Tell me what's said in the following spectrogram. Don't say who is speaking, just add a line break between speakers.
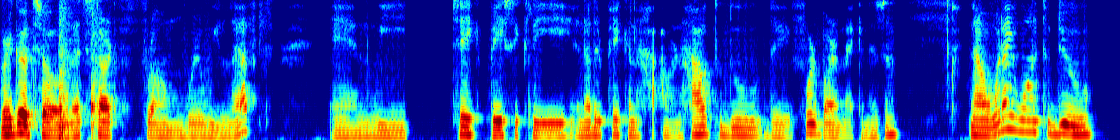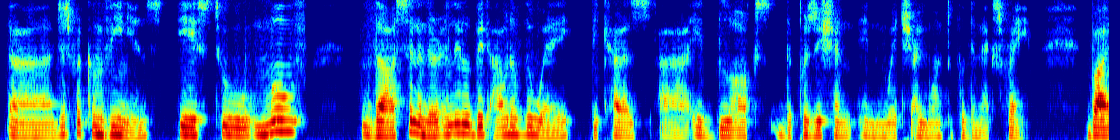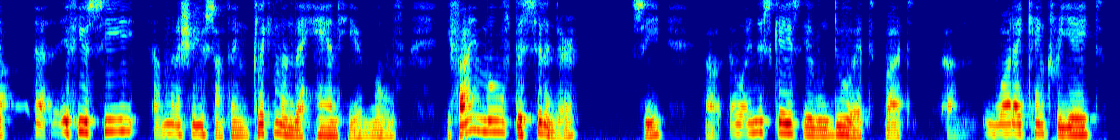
Very good. So let's start from where we left and we take basically another pick on how, on how to do the four bar mechanism. Now what I want to do uh, just for convenience is to move the cylinder a little bit out of the way because uh, it blocks the position in which I want to put the next frame. But uh, if you see, I'm going to show you something. Clicking on the hand here, move. If I move the cylinder, see, uh, well, in this case it will do it, but um, what I can create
